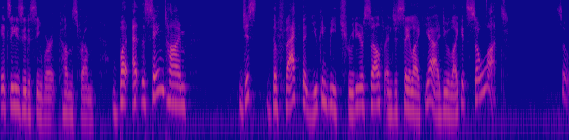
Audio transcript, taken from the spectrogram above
it's easy to see where it comes from. But at the same time, just the fact that you can be true to yourself and just say like, yeah, I do like it. So what? So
